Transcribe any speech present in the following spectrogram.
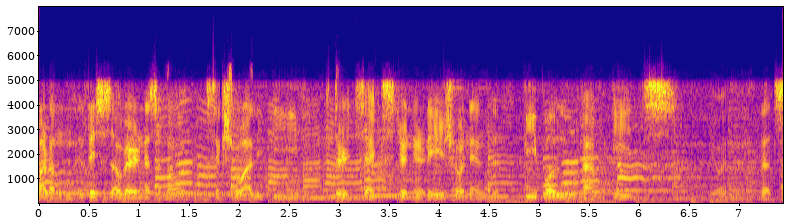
Parang this is awareness about sexuality, third sex generation, and people who have AIDS. Yun, that's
